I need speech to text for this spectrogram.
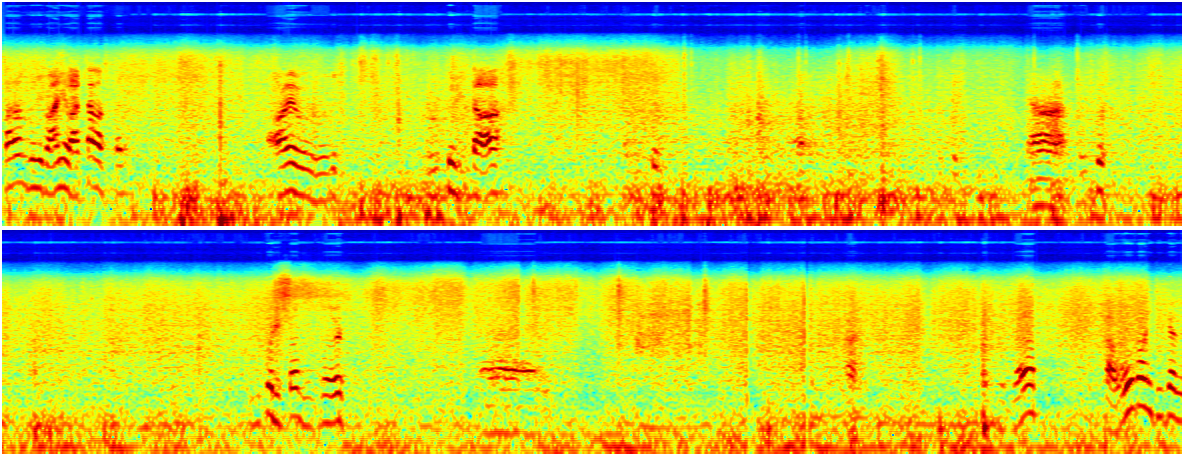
사람들이 많이 왔다 갔어. 아유, 여기 물도 있다. 야, 물도. 물도 있어, 물도. 아. 그래서 자 5번 지점이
